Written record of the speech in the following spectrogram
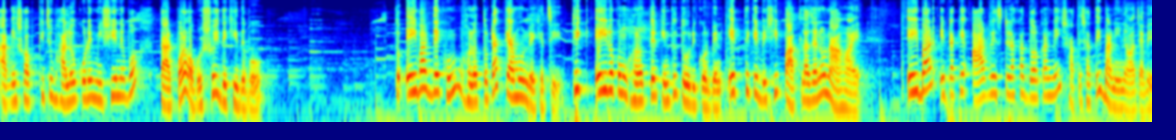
আগে সব কিছু ভালো করে মিশিয়ে নেব, তারপর অবশ্যই দেখিয়ে দেবো। তো এইবার দেখুন ঘনত্বটা কেমন রেখেছি। ঠিক এই রকম ঘনত্বের কিন্তু তৈরি করবেন, এর থেকে বেশি পাতলা যেন না হয়। এইবার এটাকে আর রেস্টে রাখার দরকার নেই, সাথে সাথেই বানিয়ে নেওয়া যাবে।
